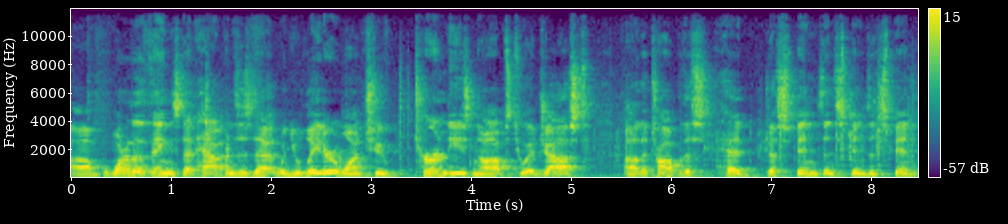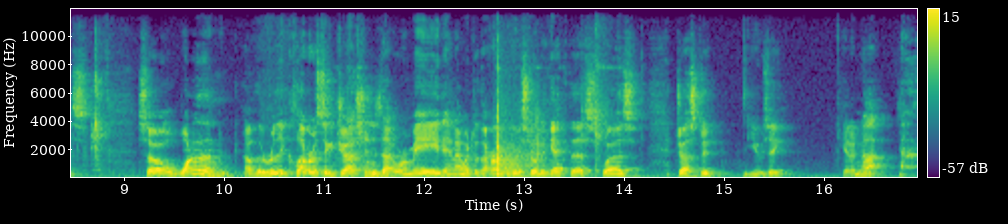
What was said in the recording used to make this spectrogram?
Um, one of the things that happens is that when you later want to turn these knobs to adjust, uh, the top of this head just spins and spins and spins. So one of the, of the really clever suggestions that were made, and I went to the hardware store to get this, was just to use a, get a nut.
